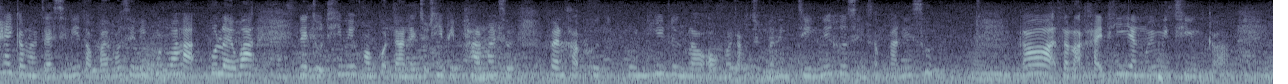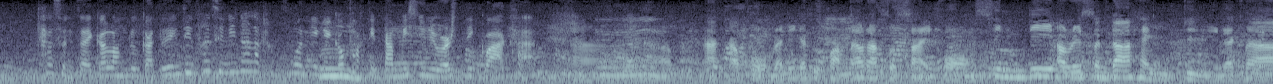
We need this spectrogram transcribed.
ให้กำลังใจซินดี้ต่อไปเพราะซินดี้พูดว่าพูดเลยว่าในจุดที่มีความกดดันในจุดที่ผิดพลาดมากที่สุดแฟนคลับคือคุณที่ดึงเราออกมาจากจุดนั้นจริงๆนี่คือสิ่งสำคัญที่สุด ก็สำหรับใครที่ยังไม่มีทีมก็ ถ้าสนใจก็ลองดูกันแต่จริงๆเพื่อนซินดี้น่ารักทุกคนยังไงก็ฝากติดตาม Miss Universe ดีกว่าค่ะครับอะครับผมและนี่ก็คือความน่ารักสดใสของซินดี้อาริสันดาแห่งกี่นะครั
